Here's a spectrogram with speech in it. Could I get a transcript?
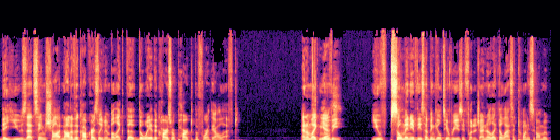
they use that same shot not of the cop cars leaving but like the the way the cars were parked before they all left. And i'm like Yes. movie you've so many of these have been guilty of reusing footage. I know like the last like 20 Seagal movie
